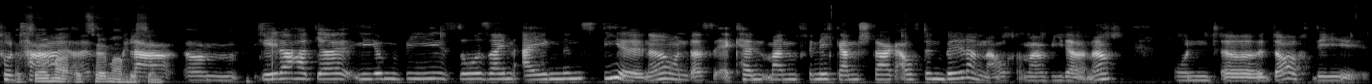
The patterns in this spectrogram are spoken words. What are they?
total. Erzähl mal, erzähl also, mal ein klar, bisschen. Ähm, jeder hat ja irgendwie so seinen eigenen Stil, ne? Und das erkennt man, finde ich, ganz stark auf den Bildern auch immer wieder, ne? Und äh, doch, die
